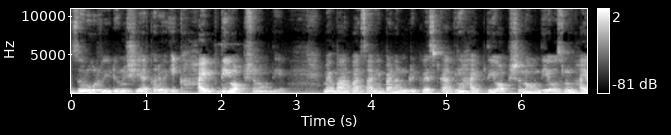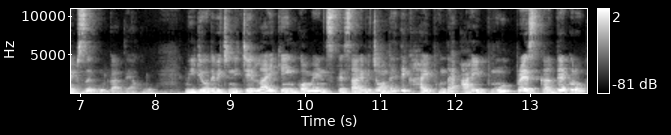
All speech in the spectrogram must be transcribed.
ਜ਼ਰੂਰ ਵੀਡੀਓ ਨੂੰ ਸ਼ੇਅਰ ਕਰਿਓ। ਇੱਕ ਹਾਈਪ ਦੀ ਆਪਸ਼ਨ ਆਉਂਦੀ ਹੈ। ਮੈਂ ਬਾਰ-ਬਾਰ ਸਾਰੀਆਂ ਭੈਣਾਂ ਨੂੰ ਰਿਕੁਐਸਟ ਕਰਦੀ ਹਾਂ ਹਾਈਪ ਦੀ ਆਪਸ਼ਨ ਆਉਂਦੀ ਹੈ ਉਸ ਨੂੰ ਹਾਈਪ ਜ਼ਰੂਰ ਕਰ ਦਿਆ ਕਰੋ। ਵੀਡੀਓ ਦੇ ਵਿੱਚ ਨੀਚੇ ਲਾਈਕਿੰਗ ਕਮੈਂਟਸ ਤੇ ਸਾਰੇ ਵਿੱਚ ਆਉਂਦਾ ਹੈ ਤੇ ਇੱਕ ਹਾਈਪ ਹੁੰਦਾ ਹਾਈਪ ਨੂੰ ਪ੍ਰੈਸ ਕਰਦਿਆ ਕਰੋ।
